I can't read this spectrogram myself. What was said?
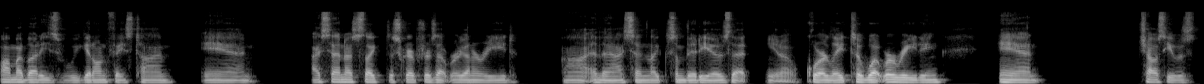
All my buddies, we get on FaceTime and I send us like the scriptures that we're going to read. Uh, and then I send like some videos that, you know, correlate to what we're reading. And Chelsey was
